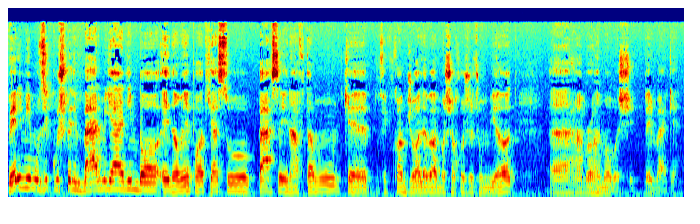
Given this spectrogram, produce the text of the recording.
بریم یه موزیک گوش بدیم برمیگردیم با ادامه پادکست و بحث این هفتمون که فکر کنم جالب و باشه خوشتون بیاد. همراه ما باشید. بریم برگردیم.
